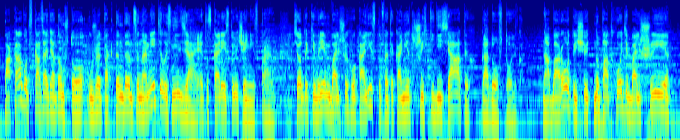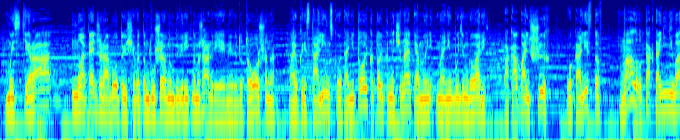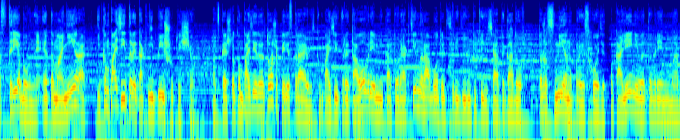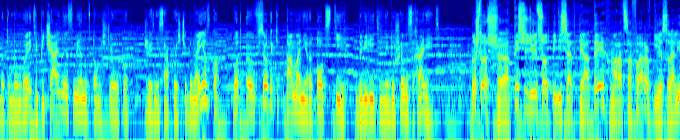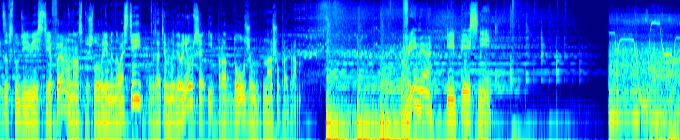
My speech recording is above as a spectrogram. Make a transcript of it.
Пока вот сказать о том, что уже так тенденция наметилась, нельзя. Это скорее исключение из правил. Все-таки время больших вокалистов это конец 60-х годов только. Наоборот, еще на подходе большие мастера, но опять же работающие в этом душевном доверительном жанре, я имею в виду Трошина, мою Кристалинскую, вот они только-только начинают, и мы, мы о них будем говорить. Пока больших вокалистов мало, вот как-то они не востребованы, эта манера, и композиторы так не пишут еще. Надо сказать, что композиторы тоже перестраивались. Композиторы того времени, которые активно работают в середине 50-х годов, тоже смена происходит. Поколение в это время, мы об этом будем говорить, и печальная смена, в том числе уход жизни Исааковича Дунаевского. Вот э, все-таки та манера, тот стиль доверительный, душевный сохраняется. Ну что ж, э, 1955 Марат Сафаров, Гия Саралидзе в студии Вести ФМ. Эм. У нас пришло время новостей. Затем мы вернемся и продолжим нашу программу. Время и песни.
